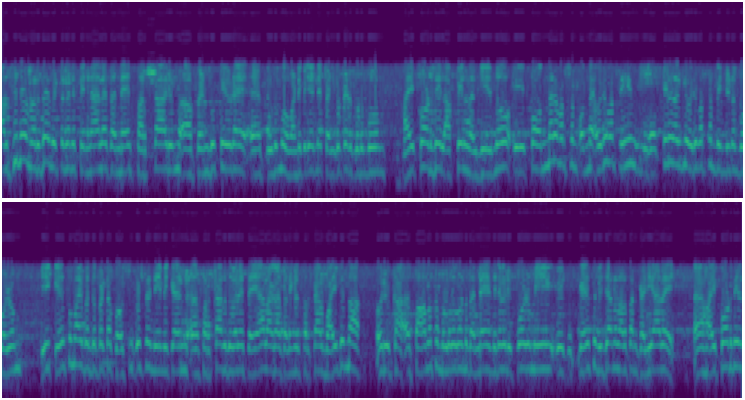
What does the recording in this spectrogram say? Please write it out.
അർജുനെ വെറുതെ വിട്ടതിന് പിന്നാലെ തന്നെ സർക്കാരും പെൺകുട്ടിയുടെ കുടുംബവും വണ്ടിപ്പെരിയാറിലെ പെൺകുട്ടിയുടെ കുടുംബവും ഹൈക്കോടതിയിൽ അപ്പീൽ നൽകിയിരുന്നു. ഇപ്പൊ ഒന്നര വർഷം ഒന്ന് ഒരു വർഷം ഈ അപ്പീൽ നൽകി ഒരു വർഷം പിന്നിടുമ്പോഴും ഈ കേസുമായി ബന്ധപ്പെട്ട പ്രോസിക്യൂഷനെ നിയമിക്കാൻ സർക്കാർ ഇതുവരെ തയ്യാറാകാത്ത അല്ലെങ്കിൽ സർക്കാർ വൈകുന്ന ഒരു താമസമുള്ളത് കൊണ്ട് തന്നെ നിലവിൽ ഇപ്പോഴും ഈ കേസ് വിചാരണ നടത്താൻ കഴിയാതെ ഹൈക്കോടതിയിൽ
